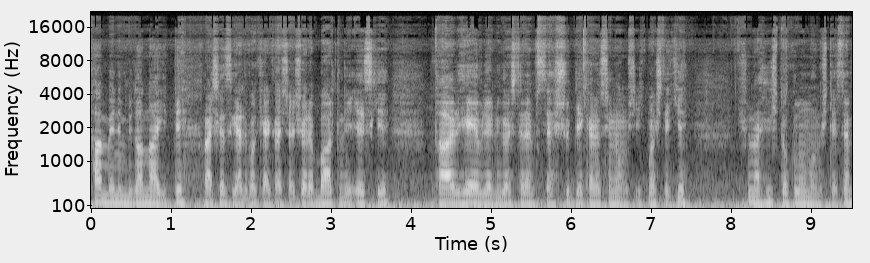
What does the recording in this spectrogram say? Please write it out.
Tam benim bidonlar gitti. Başkası geldi. Bak arkadaşlar şöyle Bartın'ı eski tarihi evlerini göstereyim size. Şu dekorasyon olmuş ilk baştaki. Şuna hiç dokunulmamış desem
